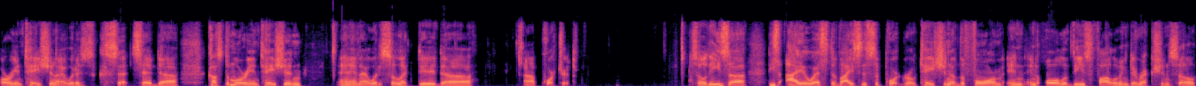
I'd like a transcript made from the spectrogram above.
orientation, I would have said uh, custom orientation and I would have selected uh, uh, portrait. So these uh, these iOS devices support rotation of the form in, in all of these following directions. So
